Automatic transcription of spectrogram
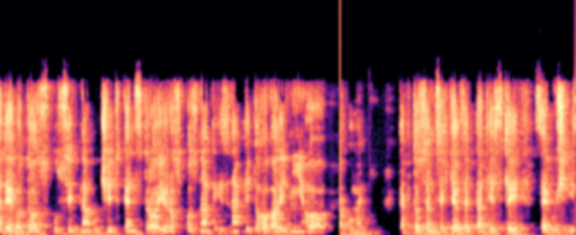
A jde o to zkusit naučit ten stroj rozpoznat i znaky toho validního argumentu. Tak to jsem se chtěl zeptat, jestli se už i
